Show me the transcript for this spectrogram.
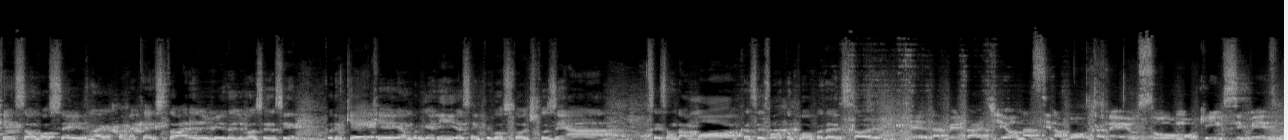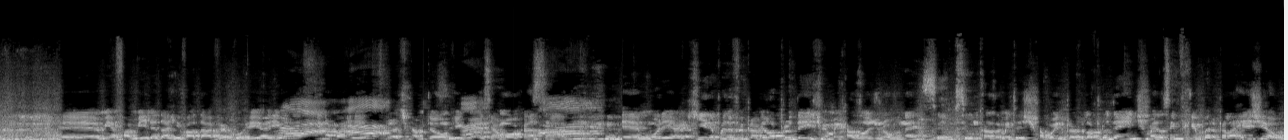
quem são vocês, né? Como é que é a história de vida de vocês, assim? Por que que hamburgueria sempre gostou de cozinhar? Vocês são da Moca? Vocês contam um pouco da história. É, na verdade, eu nasci na Moca, né? Eu sou moquense mesmo. É, minha família é da Rivadavia Correia e eu nasci na Barretos, praticamente. Então, quem conhece a Moca sabe. É, morei aqui, depois eu fui pra Vila Prudente, minha mãe casou de novo, né? Sim. Segundo casamento, a gente acabou indo pra Vila Prudente, mas eu sempre fiquei pela região.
